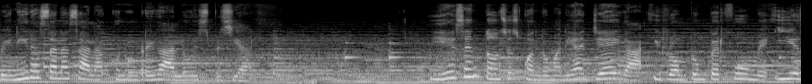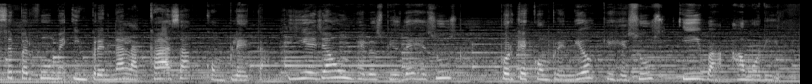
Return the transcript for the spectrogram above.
venir hasta la sala con un regalo especial. Y es entonces cuando María llega y rompe un perfume y ese perfume impregna la casa completa y ella unge los pies de Jesús porque comprendió que Jesús iba a morir.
